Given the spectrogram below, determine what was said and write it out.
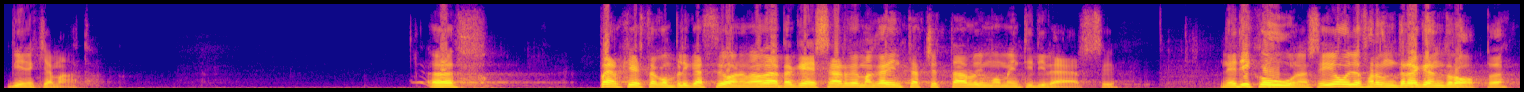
viene chiamato. Uh, perché questa complicazione? Vabbè, perché serve magari intercettarlo in momenti diversi. Ne dico una, se io voglio fare un drag and drop,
